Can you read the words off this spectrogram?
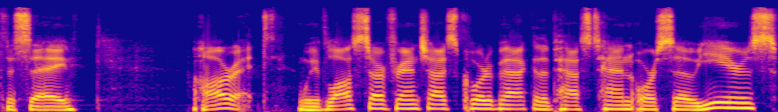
to say, all right, we've lost our franchise quarterback of the past 10 or so years.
